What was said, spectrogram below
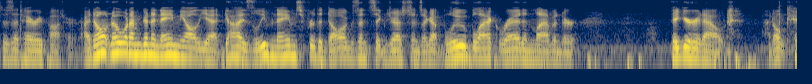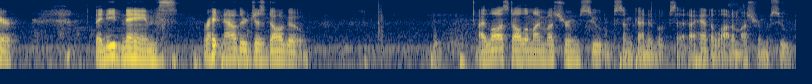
This isn't Harry Potter. I don't know what I'm gonna name y'all yet. Guys, leave names for the dogs and suggestions. I got blue, black, red, and lavender. Figure it out. I don't care. They need names. Right now, they're just doggo. I lost all of my mushroom soups. I'm kind of upset. I had a lot of mushroom soup.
